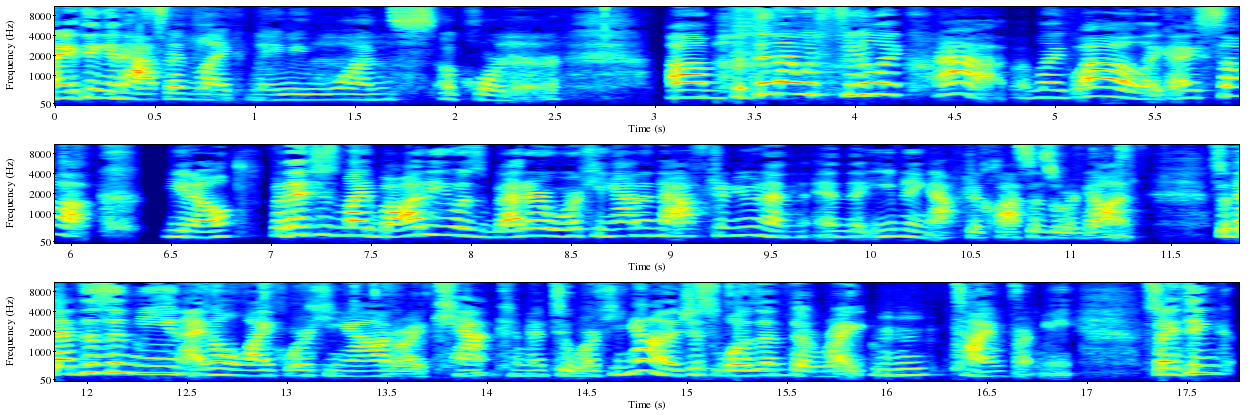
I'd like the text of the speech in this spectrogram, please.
I think it happened like maybe once a quarter. Um, but then I would feel like crap. I'm like, wow, like I suck, you know, but I just, my body was better working out in the afternoon and in the evening after classes were done. So that doesn't mean I don't like working out or I can't commit to working out. It just wasn't the right mm-hmm. time for me. So I think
